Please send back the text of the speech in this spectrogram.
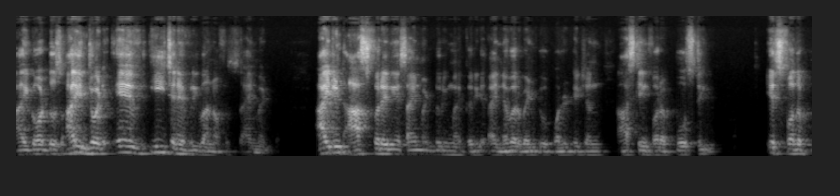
I got those. I enjoyed each and every one of assignment. I didn't ask for any assignment during my career. I never went to a politician asking for a posting. It's for the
